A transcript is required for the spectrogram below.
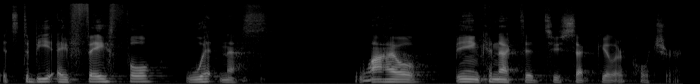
It's to be a faithful witness while being connected to secular culture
